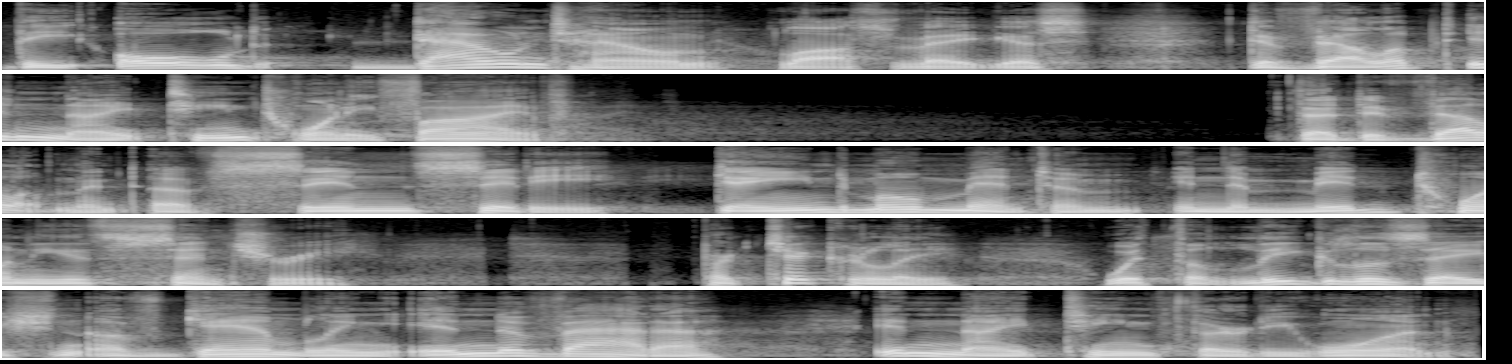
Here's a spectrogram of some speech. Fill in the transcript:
the old downtown Las Vegas developed in 1925. The development of Sin City gained momentum in the mid 20th century, particularly with the legalization of gambling in Nevada in 1931.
